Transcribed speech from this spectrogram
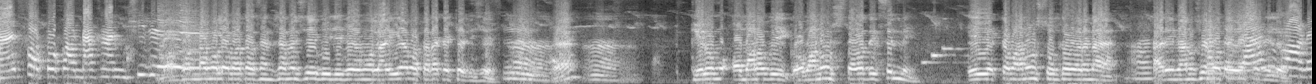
আর কত কন্ডা খানছি রে। মকন্ডা মলে ভাতা হয়েছে বিজেপি মলাইয়া ভাতাটা কেটে দিছে। হ্যাঁ কিরম অমানবিক অমানুষ তারা দেখছেন নি এই একটা মানুষ চলতে পারে না। আর এই মানুষের দিল মানে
